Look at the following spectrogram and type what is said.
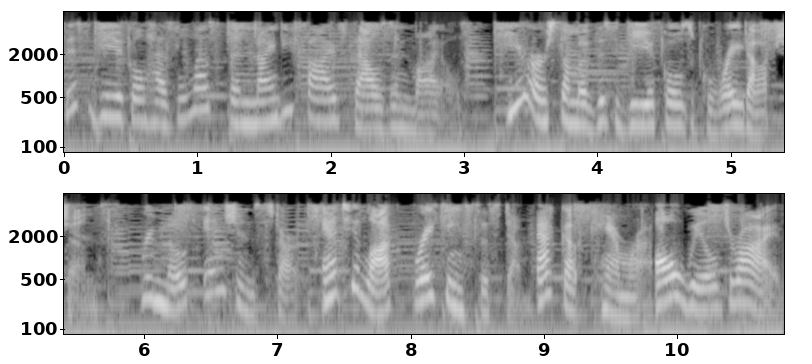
This vehicle has less than 95,000 miles. Here are some of this vehicle's great options. Remote engine start, anti-lock braking system, backup camera, all-wheel drive,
